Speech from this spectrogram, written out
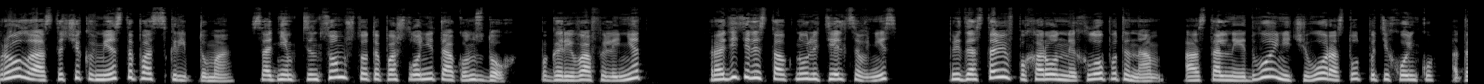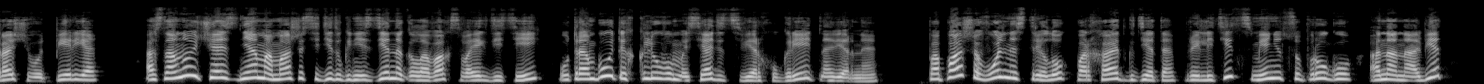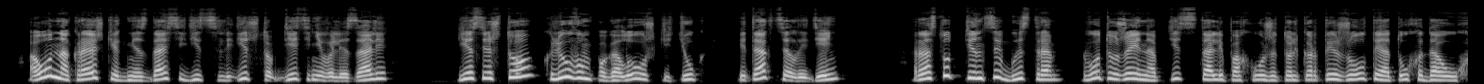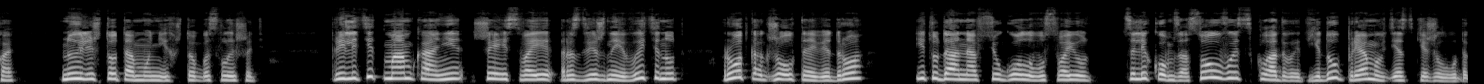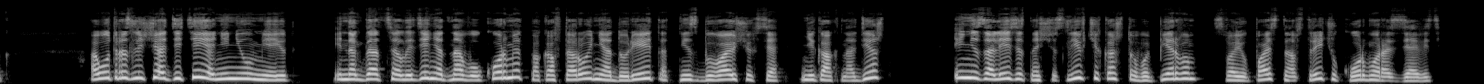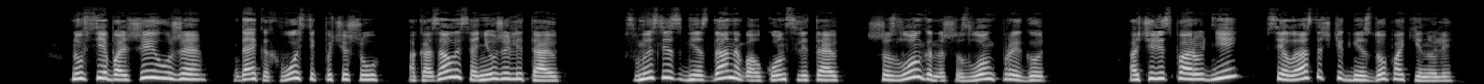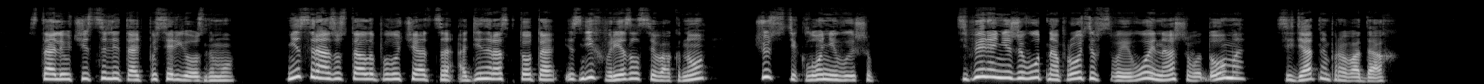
Про ласточек вместо подскриптума. С одним птенцом что-то пошло не так, он сдох. Погоревав или нет, родители столкнули тельца вниз, предоставив похоронные хлопоты нам, а остальные двое ничего, растут потихоньку, отращивают перья. Основную часть дня мамаша сидит в гнезде на головах своих детей, утрамбует их клювом и сядет сверху, греет, наверное. Папаша, вольный стрелок, порхает где-то, прилетит, сменит супругу, она на обед, а он на краешке гнезда сидит, следит, чтоб дети не вылезали. Если что, клювом по головушке тюк, и так целый день. Растут птенцы быстро, вот уже и на птиц стали похожи, только рты желтые от уха до уха. Ну или что там у них, чтобы слышать. Прилетит мамка, они шеи свои раздвижные вытянут, рот как желтое ведро, и туда она всю голову свою целиком засовывает, складывает еду прямо в детский желудок. А вот различать детей они не умеют. Иногда целый день одного кормят, пока второй не одуреет от несбывающихся никак надежд и не залезет на счастливчика, чтобы первым свою пасть навстречу корму раззявить. Ну, все большие уже, дай-ка хвостик почешу. Оказалось, они уже летают. В смысле, с гнезда на балкон слетают, с шезлонга на шезлонг прыгают. А через пару дней все ласточки гнездо покинули стали учиться летать по-серьезному. Не сразу стало получаться. Один раз кто-то из них врезался в окно, чуть стекло не вышиб. Теперь они живут напротив своего и нашего дома, сидят на проводах.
